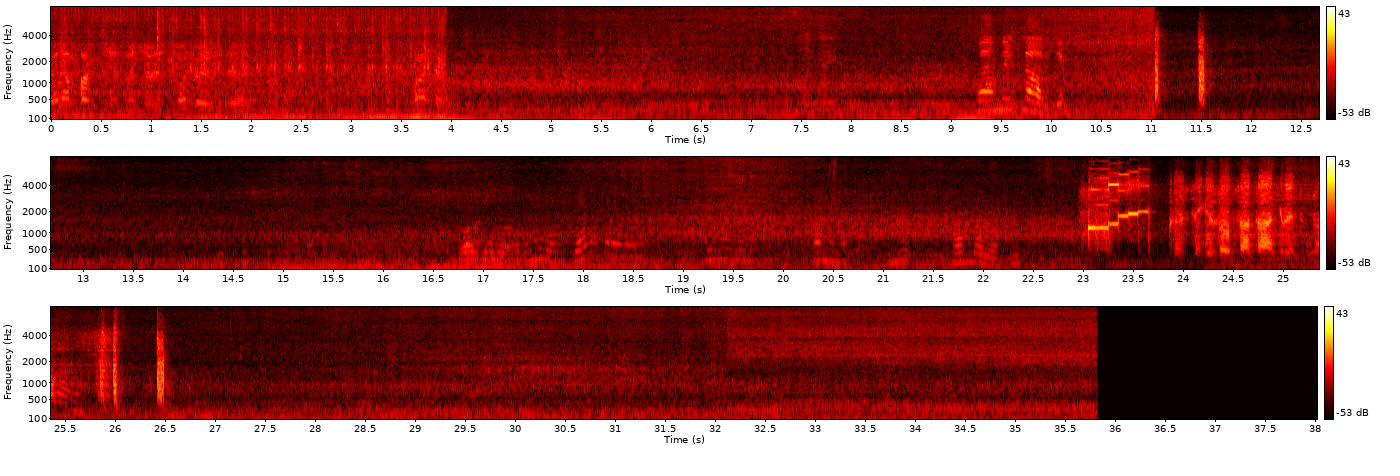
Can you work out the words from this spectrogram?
Belen park içerisinde çevresi kontrol ediliyor. Park Tamam bekle abicim. Tamam. 48-90 takip ettim tamam.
